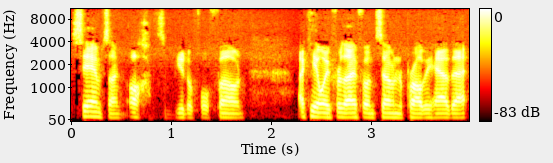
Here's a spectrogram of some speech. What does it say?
Samsung. Oh, it's a beautiful phone. I can't wait for the iPhone 7 to probably have that.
